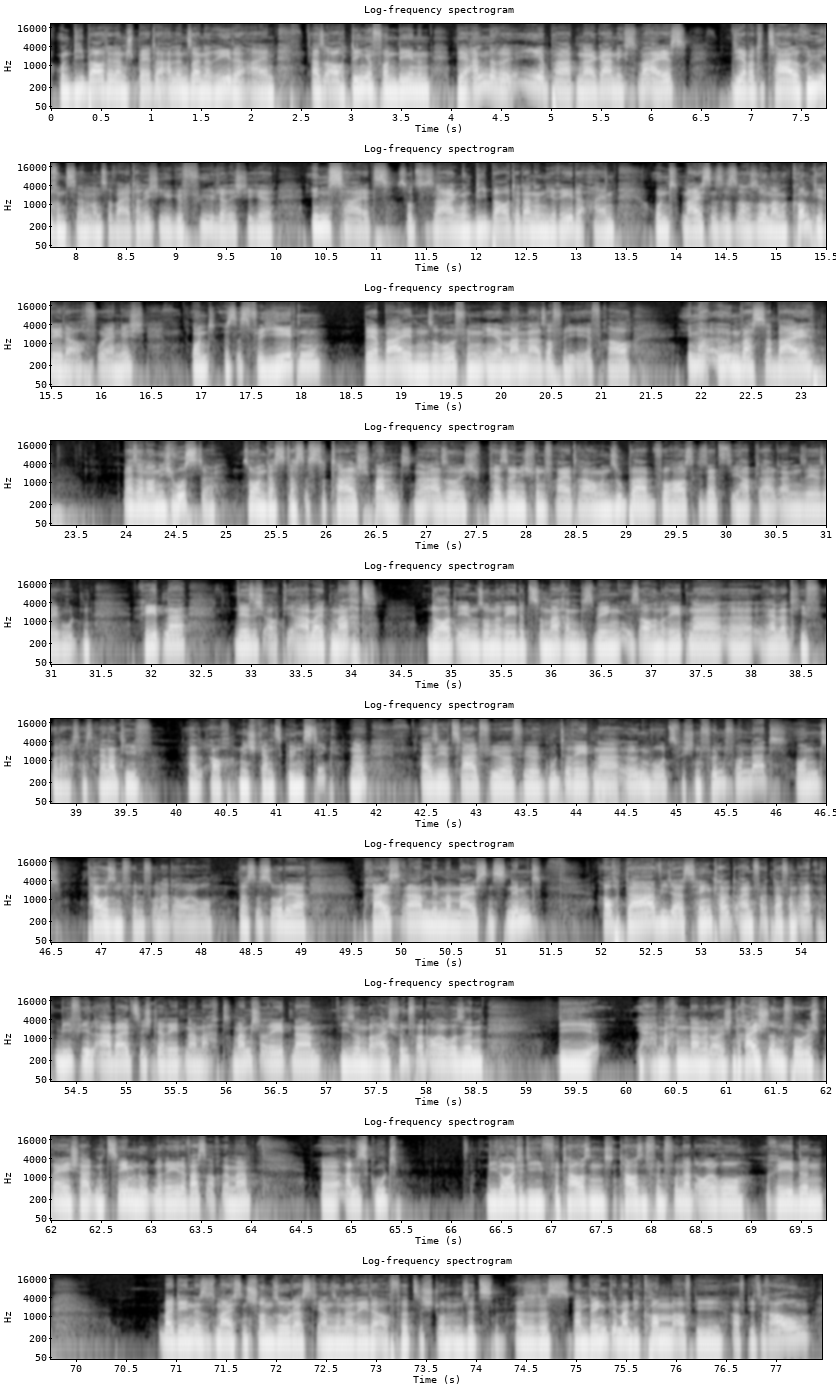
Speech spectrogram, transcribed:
Und die baut er dann später alle in seine Rede ein. Also auch Dinge, von denen der andere Ehepartner gar nichts weiß, die aber total rührend sind und so weiter. Richtige Gefühle, richtige Insights sozusagen. Und die baut er dann in die Rede ein. Und meistens ist es auch so, man bekommt die Rede auch vorher nicht. Und es ist für jeden der beiden, sowohl für den Ehemann als auch für die Ehefrau, immer irgendwas dabei, was er noch nicht wusste. So, und das, das ist total spannend. Ne? Also ich persönlich finde freie Trauungen super, vorausgesetzt, ihr habt halt einen sehr, sehr guten Redner, der sich auch die Arbeit macht, dort eben so eine Rede zu machen. Deswegen ist auch ein Redner äh, relativ, oder was heißt relativ, halt auch nicht ganz günstig. Ne? Also ihr zahlt für, für gute Redner irgendwo zwischen 500 und 1500 Euro. Das ist so der Preisrahmen, den man meistens nimmt. Auch da wieder, es hängt halt einfach davon ab, wie viel Arbeit sich der Redner macht. Manche Redner, die so im Bereich 500 Euro sind, die ja, machen dann mit euch ein 3-Stunden-Vorgespräch, halten eine 10-Minuten-Rede, was auch immer. Äh, alles gut. Die Leute, die für 1000, 1500 Euro reden, bei denen ist es meistens schon so, dass die an so einer Rede auch 40 Stunden sitzen. Also das, man denkt immer, die kommen auf die, auf die Trauung,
